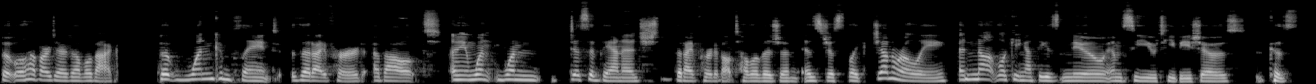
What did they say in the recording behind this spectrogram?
But we'll have our Daredevil back. But one complaint that I've heard about, I mean, one one disadvantage that I've heard about television is just like generally, and not looking at these new MCU TV shows because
